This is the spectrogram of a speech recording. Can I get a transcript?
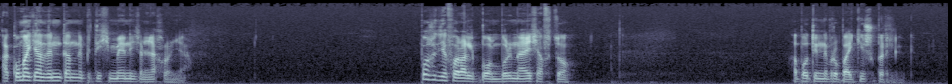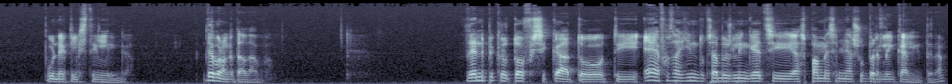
ακόμα και αν δεν ήταν επιτυχημένοι για μια χρονιά. Πόση διαφορά λοιπόν μπορεί να έχει αυτό από την Ευρωπαϊκή Super League, που είναι κλειστή λίγα; Δεν μπορώ να καταλάβω. Δεν επικροτώ φυσικά το ότι ε, αφού θα γίνει το Champions League έτσι, ας πάμε σε μια Super League καλύτερα.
